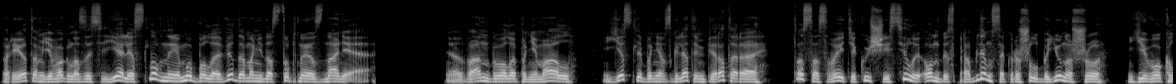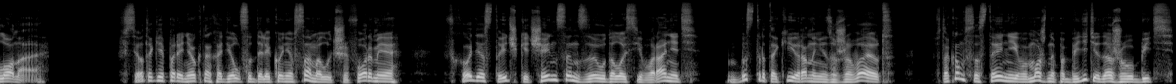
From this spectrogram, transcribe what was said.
При этом его глаза сияли, словно ему было ведомо недоступное знание. Ван Буэлэ понимал, если бы не взгляд Императора, то со своей текущей силой он без проблем сокрушил бы юношу, его клона. Всё-таки паренёк находился далеко не в самой лучшей форме. В ходе стычки Чейн Сензы удалось его ранить. Быстро такие раны не заживают. В таком состоянии его можно победить и даже убить.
